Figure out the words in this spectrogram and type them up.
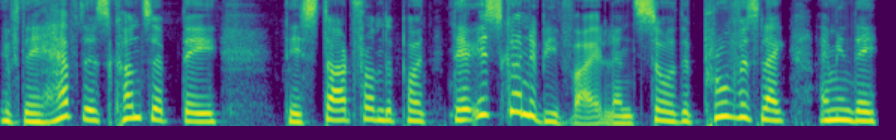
if they have this concept they they start from the point there is going to be violence. So the proof is like I mean they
